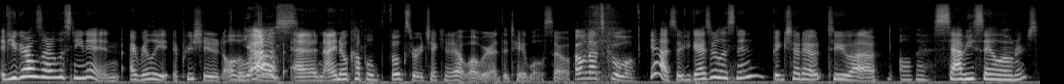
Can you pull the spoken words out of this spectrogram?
if you girls are listening in, I really appreciated all the Yes. love. And I know a couple folks were checking it out while we were at the table. So Oh, that's cool. yeah, so if you guys are listening, big shout out to uh, all the savvy sale owners.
